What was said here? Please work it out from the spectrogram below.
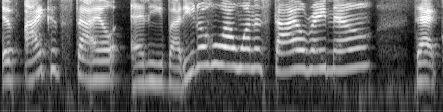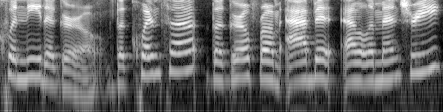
if I could style anybody, you know who I want to style right now? That Quinita girl, the Quinta, the girl from Abbott Elementary,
